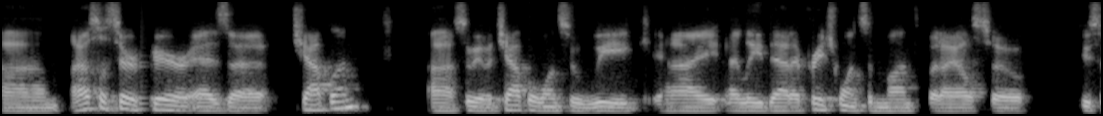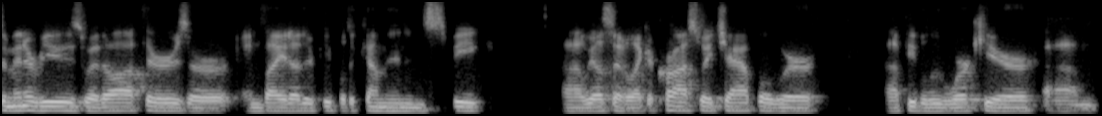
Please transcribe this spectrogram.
Um, I also serve here as a chaplain. Uh, so we have a chapel once a week, and I, I lead that. I preach once a month, but I also do some interviews with authors or invite other people to come in and speak. Uh, we also have like a Crossway chapel where uh, people who work here um,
